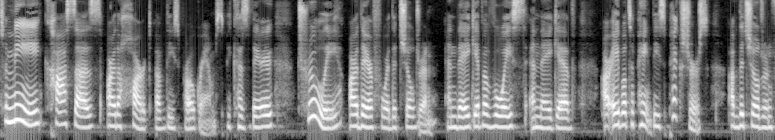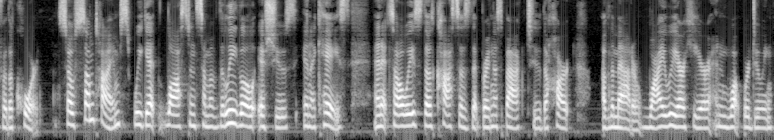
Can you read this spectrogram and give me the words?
To me, CASAs are the heart of these programs because they truly are there for the children and they give a voice and they give, are able to paint these pictures of the children for the court. So sometimes we get lost in some of the legal issues in a case, and it's always the CASAs that bring us back to the heart of the matter, why we are here and what we're doing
